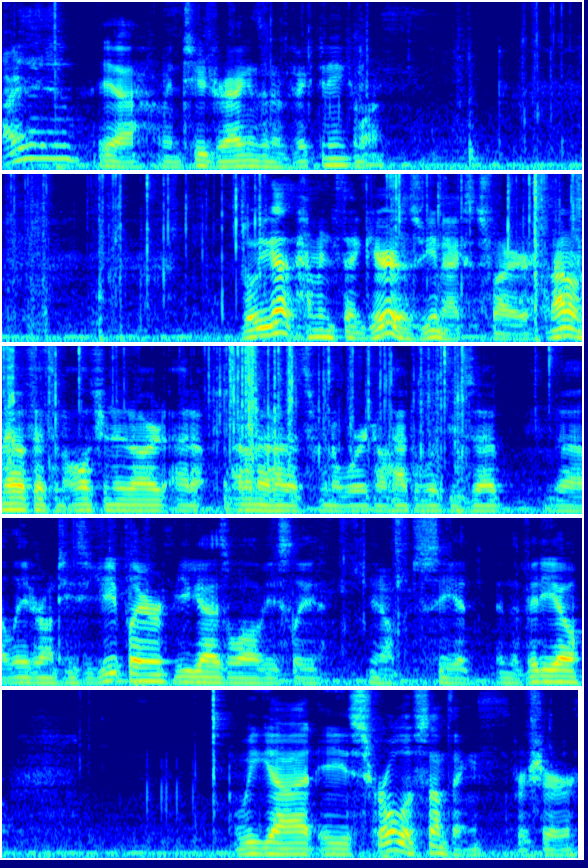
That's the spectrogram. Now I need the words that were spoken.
Are they though? Yeah, I mean, two dragons and a Victini, come on. But we got, I mean, that Gyarados VMAX is fire. And I don't know if that's an alternate art. I don't, I don't know how that's going to work. I'll have to look these up uh, later on TCG Player. You guys will obviously, you know, see it in the video. We got a scroll of something for sure.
